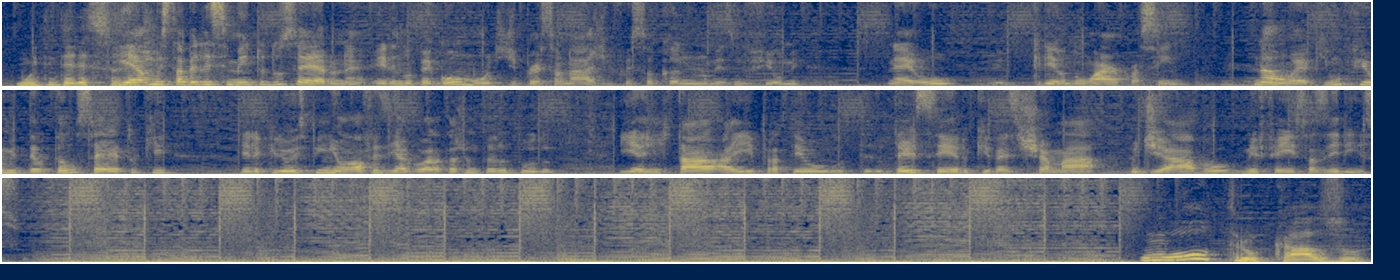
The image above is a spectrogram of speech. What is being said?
muito interessante. E é um estabelecimento do zero, né? Ele não pegou um monte de personagem e foi socando no mesmo filme né? Ou criando um arco assim. Não, é que um filme deu tão certo que ele criou spin-offs e agora tá juntando tudo. E a gente tá aí para ter o, o, terceiro que vai se chamar O Diabo Me Fez Fazer Isso. Um outro caso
